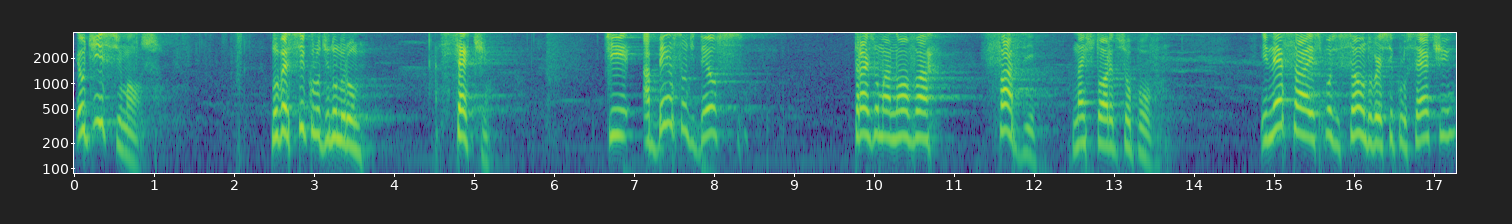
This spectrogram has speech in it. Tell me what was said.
Eu disse, irmãos, no versículo de número 7, que a bênção de Deus traz uma nova fase na história do seu povo. E nessa exposição do versículo 7,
